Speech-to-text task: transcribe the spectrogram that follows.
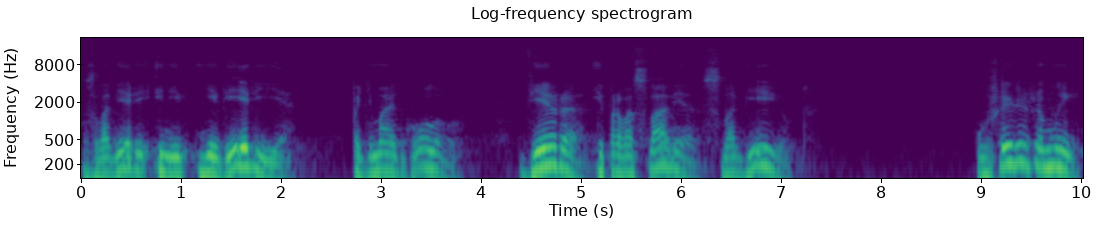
зловерие и неверие поднимают голову, вера и православие слабеют. Ужели же мы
